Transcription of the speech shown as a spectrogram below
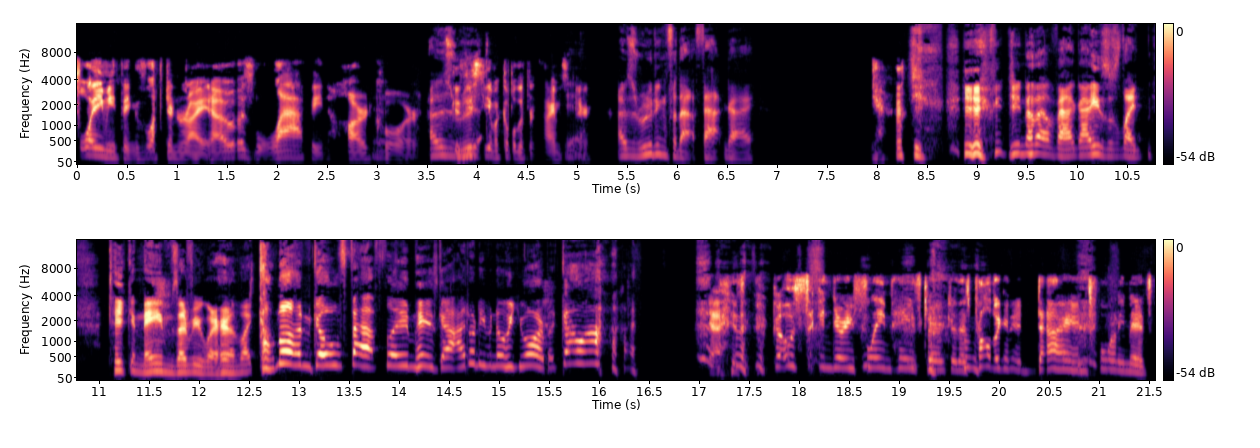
flaming things left and right. I was laughing hardcore I was because you see him a couple different times Yeah. there. I was rooting for that fat guy. Yeah. do, you, do you know that fat guy? He's just like taking names everywhere. I'm like, come on, go fat flame haze guy. I don't even know who you are, but go on. Yeah, like, go secondary Flame Haze character that's probably gonna die in 20 minutes.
